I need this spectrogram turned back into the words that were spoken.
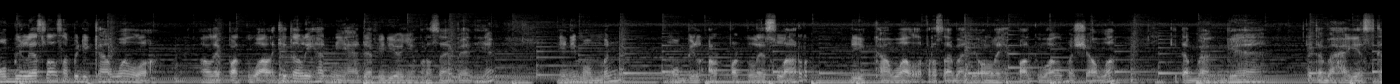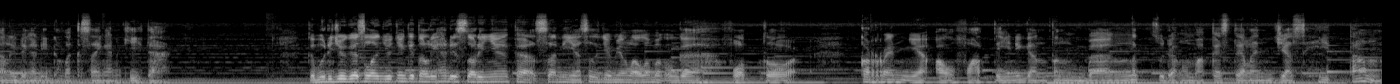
mobil Leslar sampai dikawal loh oleh patwal. Kita lihat nih ada videonya persahabat ya. Ini momen mobil Alphard Leslar dikawal persahabat oleh Patwal, Masya Allah. Kita bangga, kita bahagia sekali dengan idola kesayangan kita. Kemudian juga selanjutnya kita lihat di storynya Kak Sania sejam yang lalu mengunggah foto kerennya Al-Fatih. Ini ganteng banget sudah memakai setelan jas hitam.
